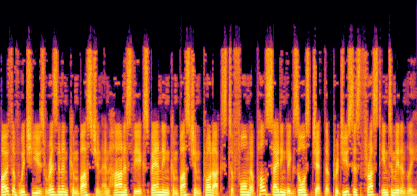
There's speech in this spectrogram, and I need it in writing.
both of which use resonant combustion and harness the expanding combustion products to form a pulsating exhaust jet that produces thrust intermittently.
